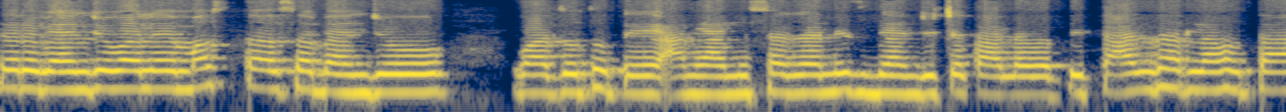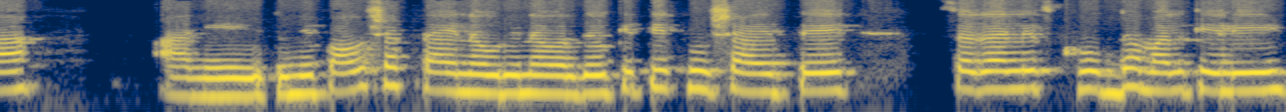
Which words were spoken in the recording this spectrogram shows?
तर बँजोवाले मस्त असा बँजो वाजत होते आणि आम्ही सगळ्यांनीच बँजोच्या तालावरती ताल धरला होता. आणि तुम्ही पाहू शकताय नवरी नवरदेव किती खुश आहेत ते. सगळ्यांनीच खूप धमाल केली.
